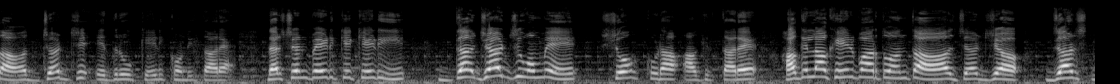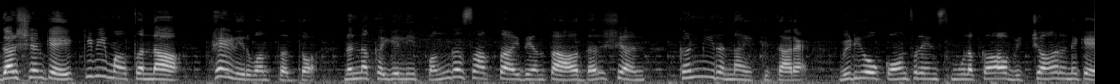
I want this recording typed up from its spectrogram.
ಅಂತ ಜಡ್ಜ್ ಎದುರು ಕೇಳಿಕೊಂಡಿದ್ದಾರೆ. ದರ್ಶನ್ ಬೇಡಿಕೆ ಕೇಳಿ ದ ಜಡ್ಜ್ ಒಮ್ಮೆ ಶೋ ಕೂಡ ಆಗಿರ್ತಾರೆ. ಹಾಗೆಲ್ಲ ಕೇಳಬಾರ್ದು ಅಂತ ಜಡ್ಜ್ ಜಡ್ಜ್ ದರ್ಶನ್ಗೆ ಕಿವಿ ಮಾತನ್ನ ಹೇಳಿರುವಂಥದ್ದು ನನ್ನ ಕೈಯಲ್ಲಿ ಫಂಗಸ್ ಆಗ್ತಾ ಇದೆ ಅಂತ ದರ್ಶನ್ ಕಣ್ಣೀರನ್ನ ಇಟ್ಟಿದ್ದಾರೆ ವಿಡಿಯೋ ಕಾನ್ಫರೆನ್ಸ್ ಮೂಲಕ ವಿಚಾರಣೆಗೆ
